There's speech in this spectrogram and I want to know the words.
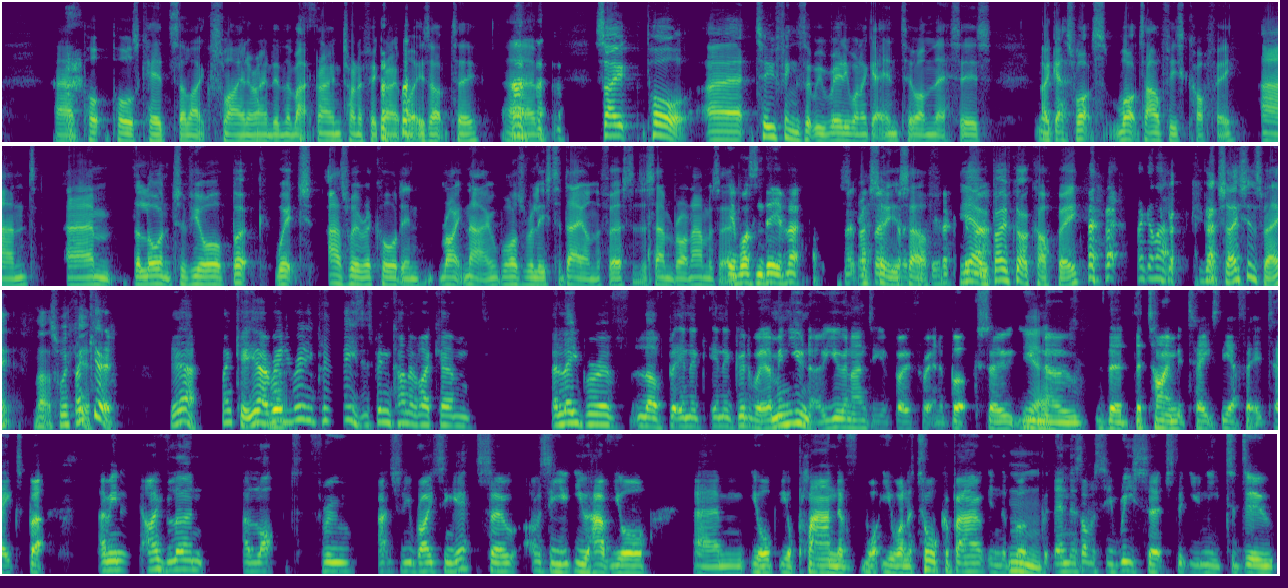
uh, Paul, Paul's kids are like flying around in the background trying to figure out what he's up to. Um, so, Paul, uh, two things that we really want to get into on this is, I guess, what's what's Alfie's coffee and um, the launch of your book, which, as we're recording right now, was released today on the first of December on Amazon. It was indeed. Look, Look, we've both got Espresso a yourself. copy. Look at Yeah, we that. both got a copy. look at that. Congratulations, mate. That's wicked. Thank you. Yeah, thank you. Yeah, really, really pleased. It's been kind of like um a labor of love, but in a in a good way. I mean, you know, you and Andy have both written a book, so you Yeah. know the the time it takes, the effort it takes. But I mean, I've learned a lot through actually writing it. So obviously, you, you have your um your your plan of what you want to talk about in the book, Mm. but then there's obviously research that you need to do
